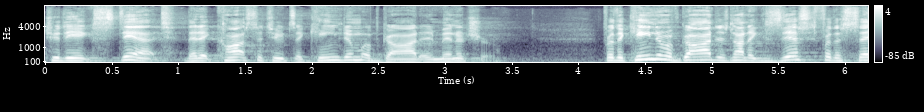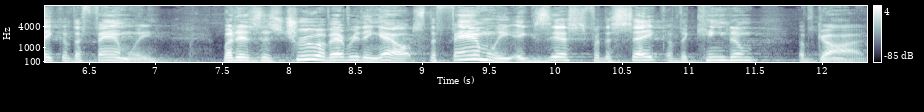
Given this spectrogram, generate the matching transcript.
to the extent that it constitutes a kingdom of God in miniature. For the kingdom of God does not exist for the sake of the family, but as is true of everything else, the family exists for the sake of the kingdom of God.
